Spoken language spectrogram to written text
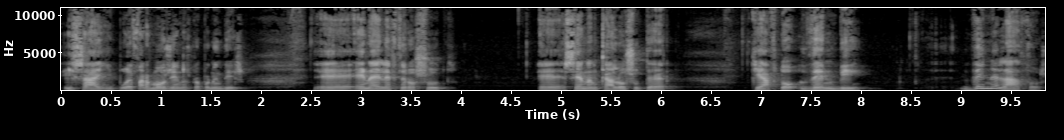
εισάγει, που εφαρμόζει ένας προπονητής, ε, ένα ελεύθερο σουτ ε, σε έναν καλό σουτέρ και αυτό δεν μπει, δεν είναι λάθος.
